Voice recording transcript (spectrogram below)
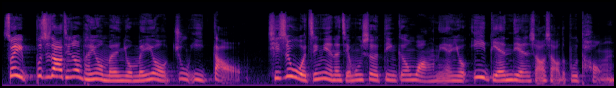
所以不知道听众朋友们有没有注意到，其实我今年的节目设定跟往年有一点点小小的不同。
